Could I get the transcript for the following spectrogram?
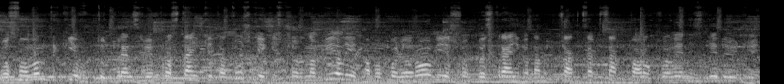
В основному такі тут в принципі простенькі татушки, якісь чорно-білі або кольорові, щоб бистренько там цак-цак-цак пару хвилин слідуючи,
